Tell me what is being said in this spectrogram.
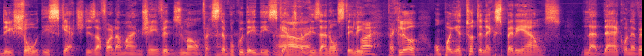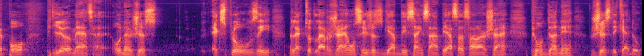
Des shows, des sketchs, des affaires de même. J'invite du monde. Fait que c'était beaucoup des, des sketchs Ah, comme ouais. des annonces télé. Ouais. Fait que là, on pognait toute une expérience là-dedans qu'on n'avait pas. Puis là, man, ça- on a juste explosé. Mais là, avec tout l'argent, on s'est juste gardé 500 pièces à salaire cher, puis on donnait juste des cadeaux.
